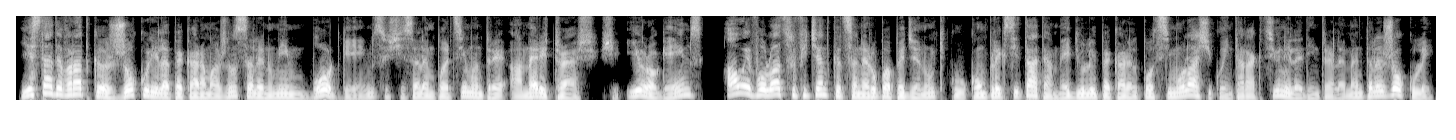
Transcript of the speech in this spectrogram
Este adevărat că jocurile pe care am ajuns să le numim board games și să le împărțim între Ameritrash și Eurogames au evoluat suficient cât să ne rupă pe genunchi cu complexitatea mediului pe care îl pot simula și cu interacțiunile dintre elementele jocului,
